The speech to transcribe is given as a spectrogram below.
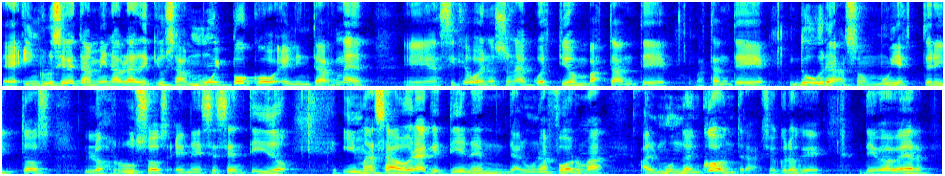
Eh, inclusive también habla de que usa muy poco el Internet. Eh, así que bueno, es una cuestión bastante, bastante dura, son muy estrictos los rusos en ese sentido. Y más ahora que tienen de alguna forma al mundo en contra. Yo creo que debe haber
